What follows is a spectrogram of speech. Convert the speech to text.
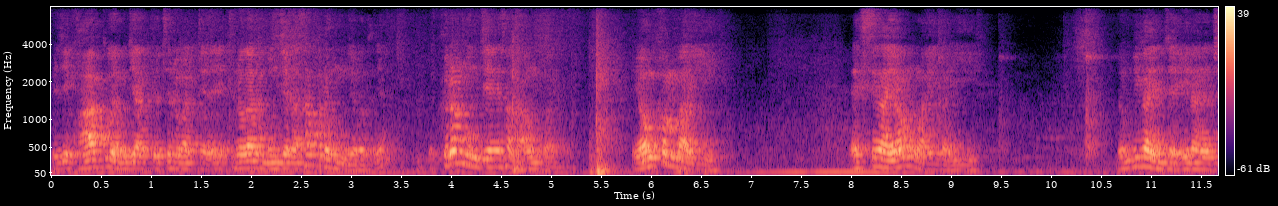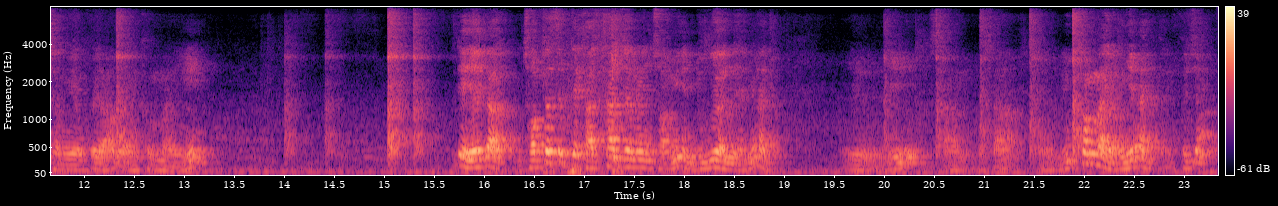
그지? 과학고 영재학교 들어갈 때 들어가는 문제가 사고력 문제거든요. 그런 문제에서 나온 거예요. 0,2 x가 0, y가 2 여기가 이제 a라는 점이었고요. 0,2 근데 얘가 접혔을 때 같아지는 점이 누구였냐면 1, 2, 3, 4, 5, 6,0이라 했다. 그죠?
